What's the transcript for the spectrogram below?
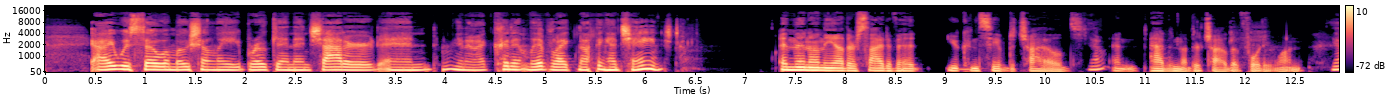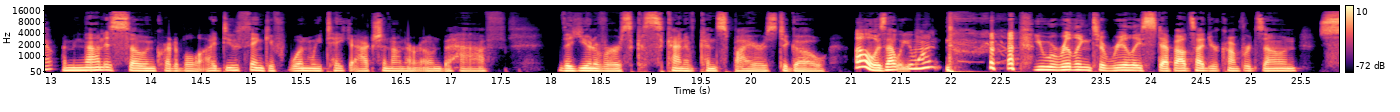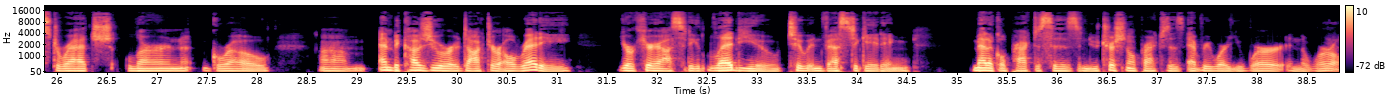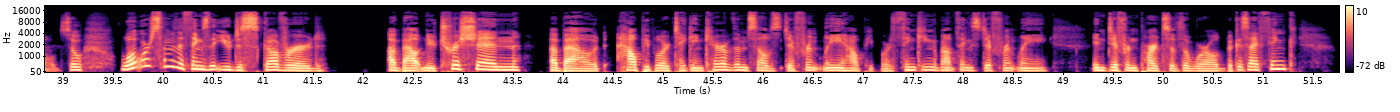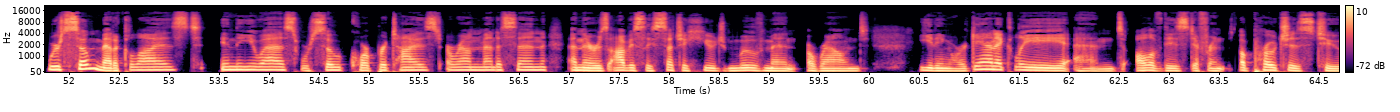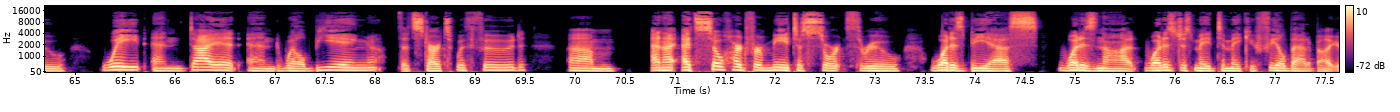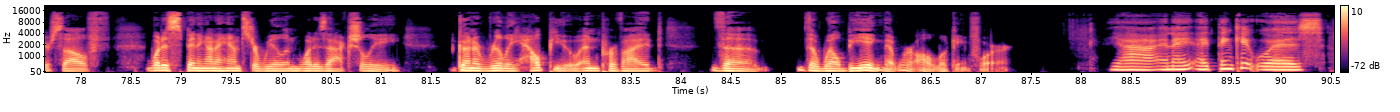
I was so emotionally broken and shattered and, you know, I couldn't live like nothing had changed. And then on the other side of it, you conceived a child Yep. and had another child at 41. Yep. I mean, that is so incredible. I do think if when we take action on our own behalf, the universe kind of conspires to go, Oh, is that what you want? you were willing to really step outside your comfort zone, stretch, learn, grow. Um, and because you were a doctor already, your curiosity led you to investigating medical practices and nutritional practices everywhere you were in the world. So, what were some of the things that you discovered about nutrition, about how people are taking care of themselves differently, how people are thinking about things differently in different parts of the world? Because I think we're so medicalized in the US, we're so corporatized around medicine, and there is obviously such a huge movement around eating organically and all of these different approaches to weight and diet and well-being that starts with food um and I, it's so hard for me to sort through what is bs what is not what is just made to make you feel bad about yourself what is spinning on a hamster wheel and what is actually going to really help you and provide the the well-being that we're all looking for Yeah. And I, I think it was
